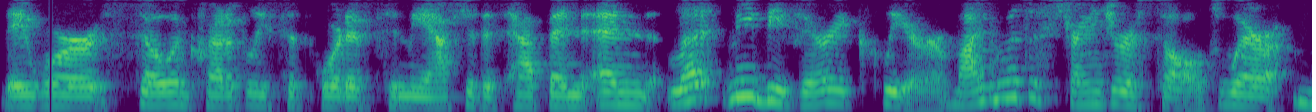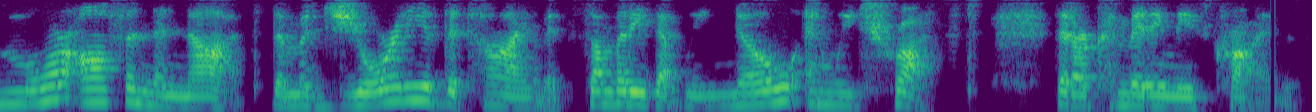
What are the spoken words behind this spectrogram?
they were so incredibly supportive to me after this happened. And let me be very clear mine was a stranger assault where, more often than not, the majority of the time, it's somebody that we know and we trust that are committing these crimes.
